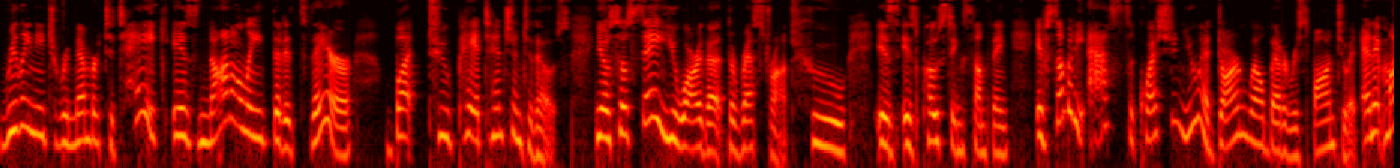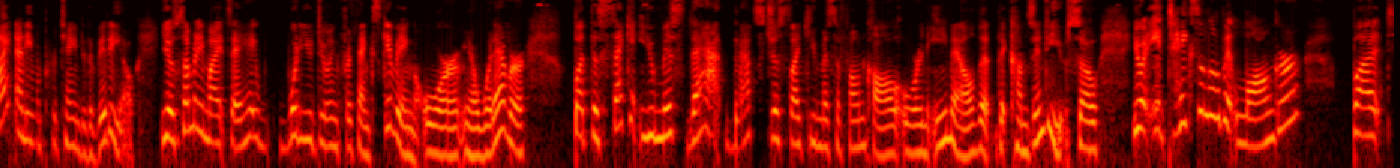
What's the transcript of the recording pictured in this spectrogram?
really need to remember to take is not only that it's there, but to pay attention to those. You know, so say you are the, the restaurant who is, is posting something. If somebody asks a question, you had darn well better respond to it. And it might not even pertain to the video. You know, somebody might say, Hey, what are you doing for Thanksgiving? Or, you know, whatever. But the second you miss that, that's just like you miss a phone call or an email that, that comes into you. So, you know, it takes a little bit longer, but,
